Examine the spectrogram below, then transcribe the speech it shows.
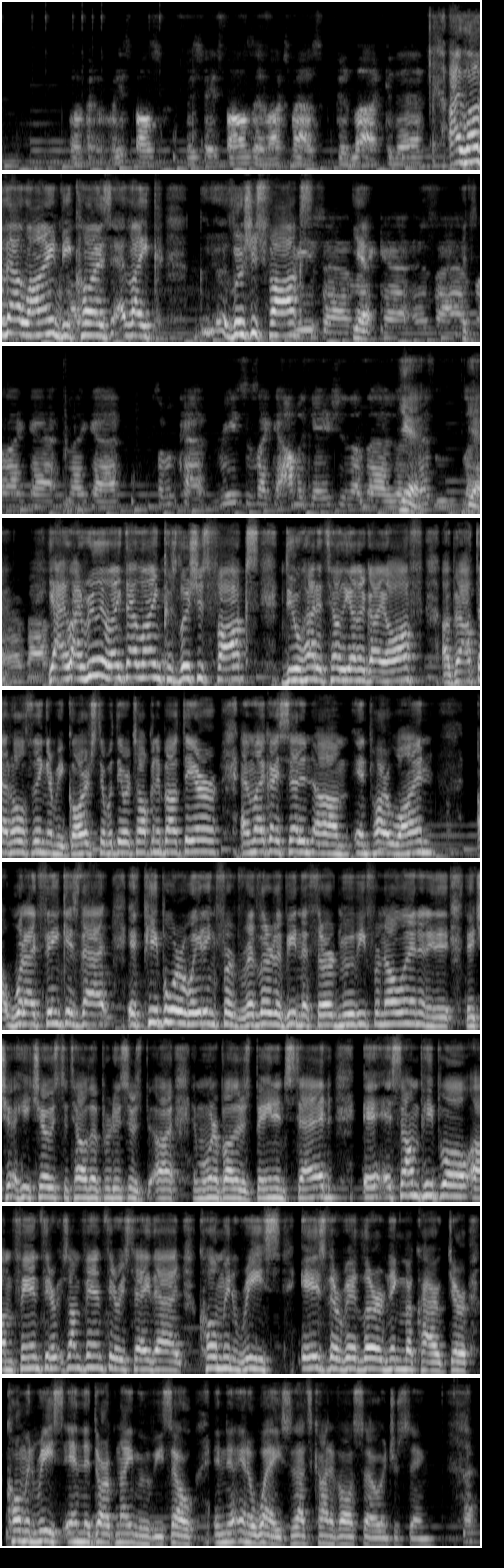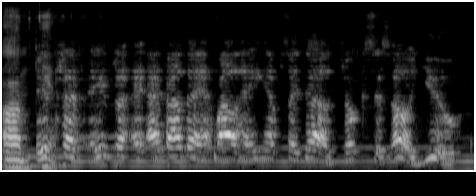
Well, his, falls, his face falls and Fox Mouse, good luck. Uh, I love that line because like Lucius Fox. Reese uh, yeah. like uh, is, uh, like uh, like uh, some kind. Reese is like an obligation of the, the Yeah. Yeah, yeah, I, I really like that line because Lucius Fox knew how to tell the other guy off about that whole thing in regards to what they were talking about there. And like I said in um in part one, uh, what I think is that if people were waiting for Riddler to be in the third movie for Nolan, and he they cho- he chose to tell the producers uh, and Warner Brothers Bane instead, i i- some people um fan theory some fan theories say that Coleman Reese is the Riddler Enigma character, Coleman Reese in the Dark Knight movie. So in in a way, so that's kind of also interesting. Um, yeah. I, even I I found that while hanging upside down, Joker says, "Oh, you."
